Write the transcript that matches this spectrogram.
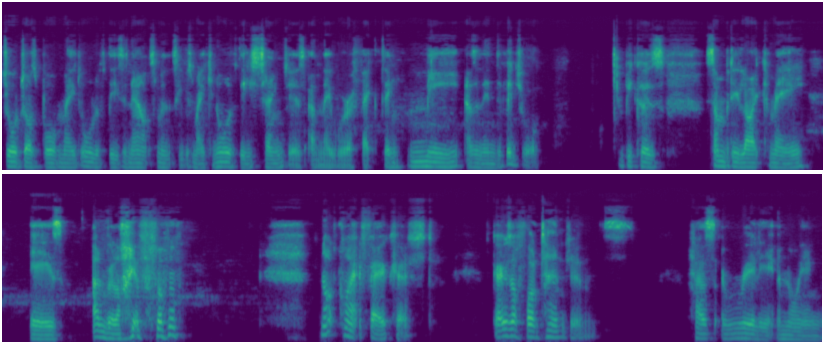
George Osborne made all of these announcements. He was making all of these changes and they were affecting me as an individual. Because somebody like me is unreliable, not quite focused, goes off on tangents has a really annoying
